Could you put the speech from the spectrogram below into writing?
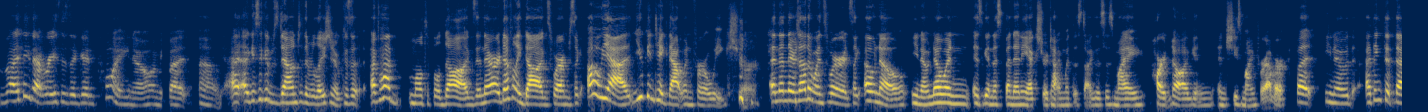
but I think that raises a good point. You know, I mean, but um, I, I guess it comes down to the relationship because I've had multiple dogs, and there are definitely dogs where I'm just like, oh yeah, you can take that one for a week, sure. and then there's other ones where it's like, oh no, you know, no one is going to spend any extra time with this dog. This is my heart dog, and and she's mine forever. But you know, I think that that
